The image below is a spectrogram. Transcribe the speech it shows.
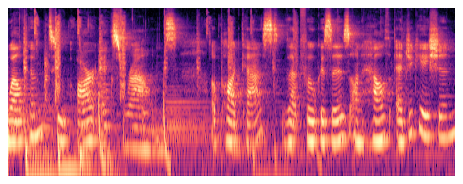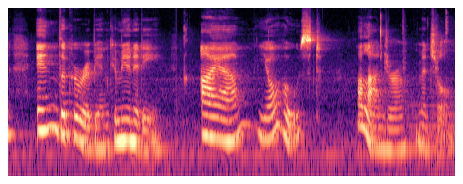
welcome to RX Rounds, a podcast that focuses on health education in the Caribbean community. I am your host, Alandra Mitchell.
